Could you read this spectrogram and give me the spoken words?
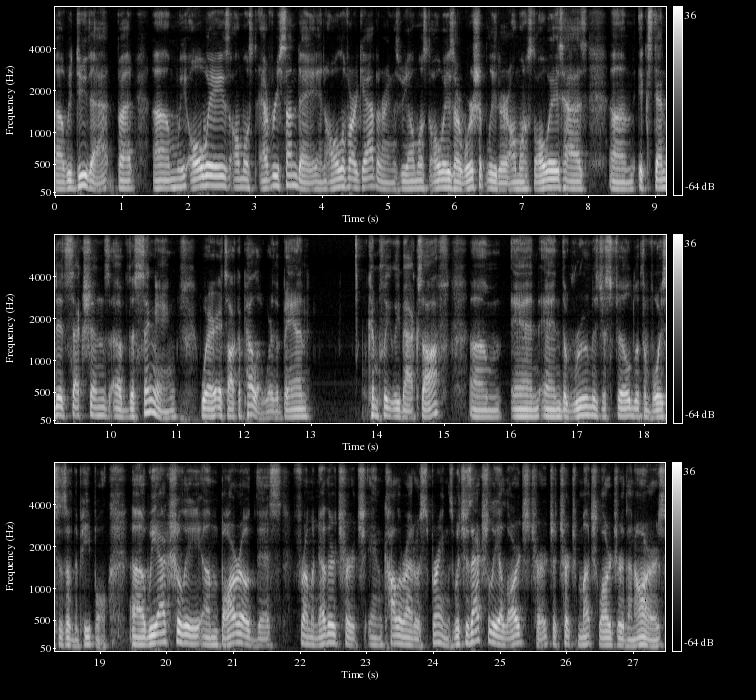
Uh, we do that, but um, we always, almost every Sunday in all of our gatherings, we almost always our worship leader almost always has um, extended sections of the singing where it's a cappella, where the band completely backs off, um, and and the room is just filled with the voices of the people. Uh, we actually um, borrowed this from another church in Colorado Springs, which is actually a large church, a church much larger than ours,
